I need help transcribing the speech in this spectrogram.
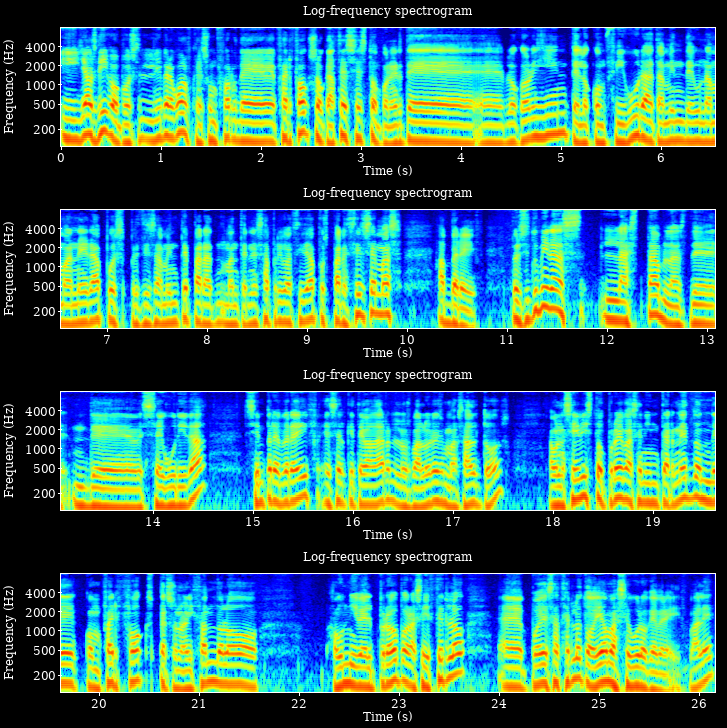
Y ya os digo, pues LibreWolf, que es un fork de Firefox, lo que hace es esto, ponerte eh, Block Origin, te lo configura también de una manera, pues precisamente para mantener esa privacidad, pues parecerse más a Brave. Pero si tú miras las tablas de, seguridad, siempre Brave es el que te va a dar los valores más altos. Aún así he visto pruebas en internet donde con Firefox, personalizándolo a un nivel pro, por así decirlo, eh, puedes hacerlo todavía más seguro que Brave, ¿vale?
